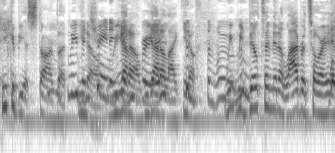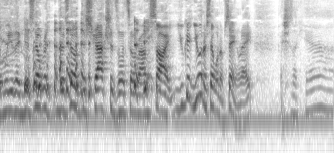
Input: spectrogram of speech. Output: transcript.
he could be a star, but We've you been know, training we gotta, him we gotta like, you know, we, we built him in a laboratory, and we like, there's no, there's no distractions whatsoever. I'm sorry, you get, you understand what I'm saying, right? And she's like, yeah.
